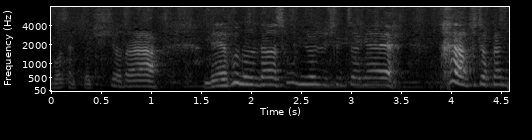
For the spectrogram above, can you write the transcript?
구워 살펴 주시오다. 내 혼을 다 소리를 주실 적에 다 부족한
